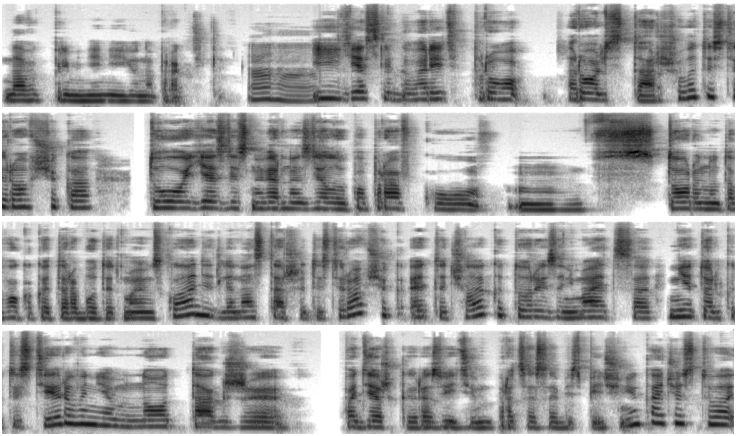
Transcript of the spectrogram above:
навык применения ее на практике. Ага. И если говорить про роль старшего тестировщика, то я здесь, наверное, сделаю поправку в сторону того, как это работает в моем складе. Для нас старший тестировщик — это человек, который занимается не только тестированием, но также поддержкой и развитием процесса обеспечения качества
